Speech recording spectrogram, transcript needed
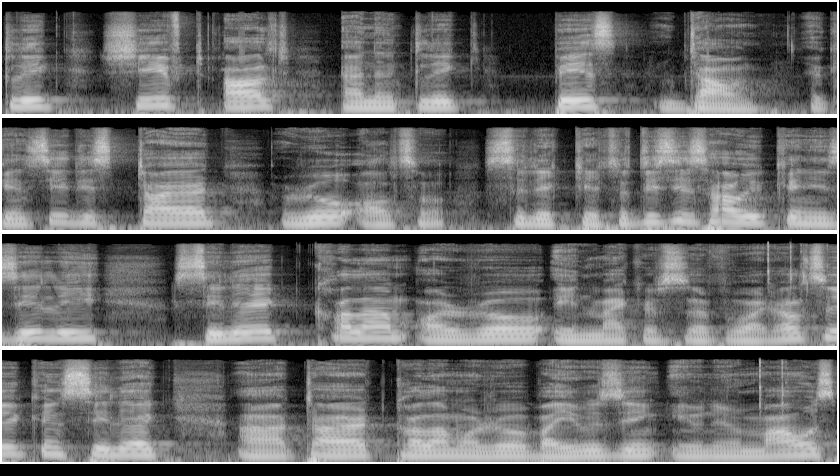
click shift alt and then click page down. You can see this tired row also selected. So this is how you can easily select column or row in Microsoft Word. Also you can select a tired column or row by using your mouse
